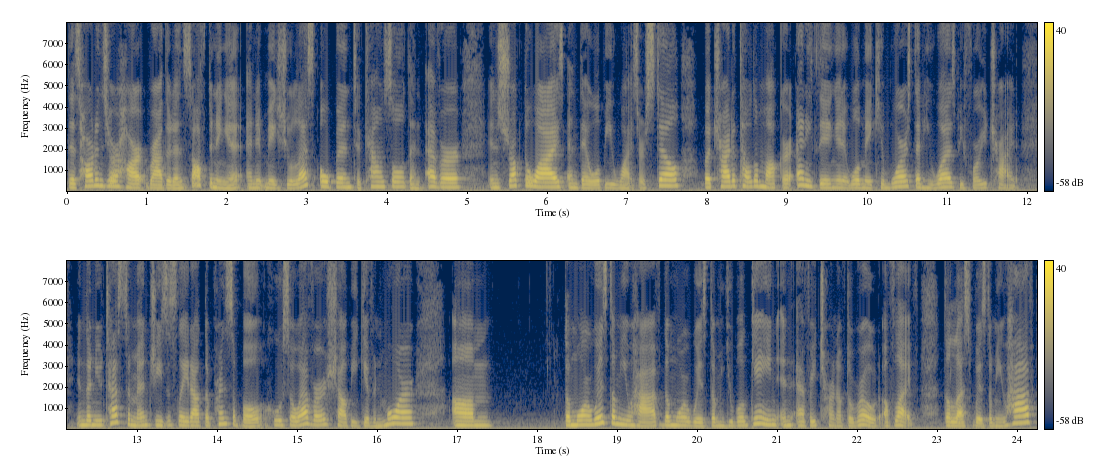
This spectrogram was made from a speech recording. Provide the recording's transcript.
This hardens your heart rather than softening it, and it makes you less open to counsel than ever. Instruct the wise, and they will be wiser still. But try to tell the mocker anything, and it will make him worse than he was before you tried. In the New Testament, Jesus laid out the principle whosoever shall be given more. Um, the more wisdom you have, the more wisdom you will gain in every turn of the road of life. The less wisdom you have,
